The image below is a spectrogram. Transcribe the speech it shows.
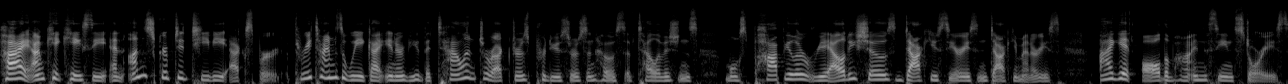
Hi, I'm Kate Casey, an unscripted TV expert. Three times a week, I interview the talent, directors, producers, and hosts of television's most popular reality shows, docuseries, and documentaries. I get all the behind the scenes stories.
